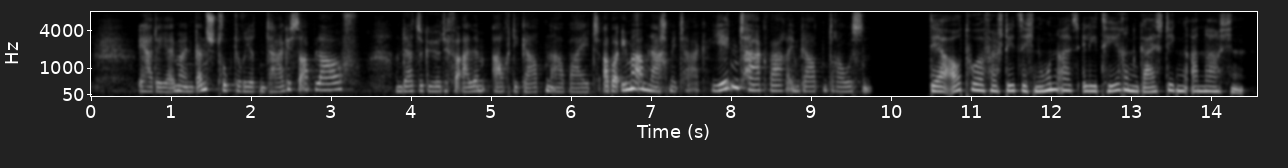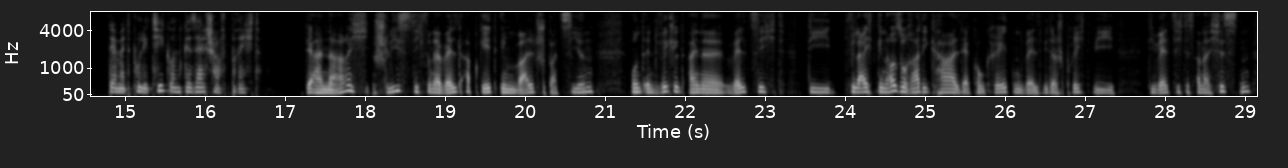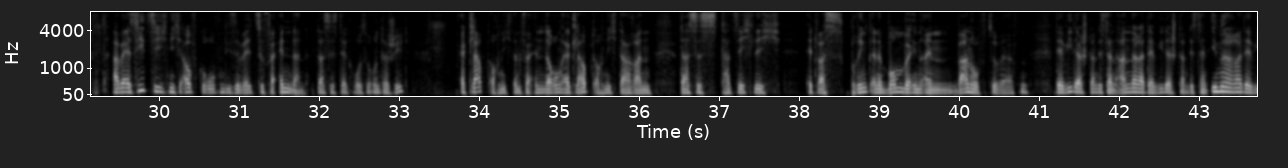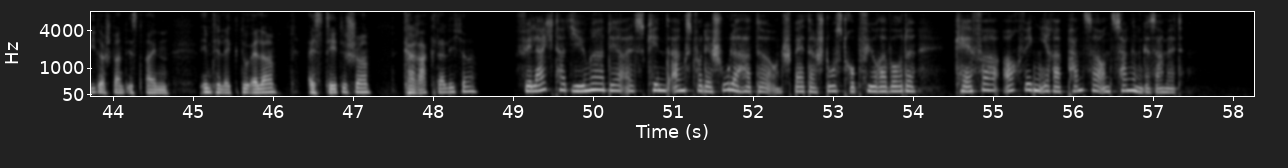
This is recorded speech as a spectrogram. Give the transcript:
Er hatte ja immer einen ganz strukturierten Tagesablauf und dazu gehörte vor allem auch die Gartenarbeit, aber immer am Nachmittag. Jeden Tag war er im Garten draußen. Der Autor versteht sich nun als elitären geistigen Anarchen, der mit Politik und Gesellschaft bricht. Der Anarch schließt sich von der Welt ab, geht im Wald spazieren und entwickelt eine Weltsicht, die vielleicht genauso radikal der konkreten Welt widerspricht wie die Weltsicht des Anarchisten. Aber er sieht sich nicht aufgerufen, diese Welt zu verändern. Das ist der große Unterschied. Er glaubt auch nicht an Veränderung. Er glaubt auch nicht daran, dass es tatsächlich etwas bringt, eine Bombe in einen Bahnhof zu werfen. Der Widerstand ist ein anderer, der Widerstand ist ein innerer, der Widerstand ist ein intellektueller, ästhetischer, charakterlicher. Vielleicht hat Jünger, der als Kind Angst vor der Schule hatte und später Stoßtruppführer wurde, Käfer auch wegen ihrer Panzer und Zangen gesammelt.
